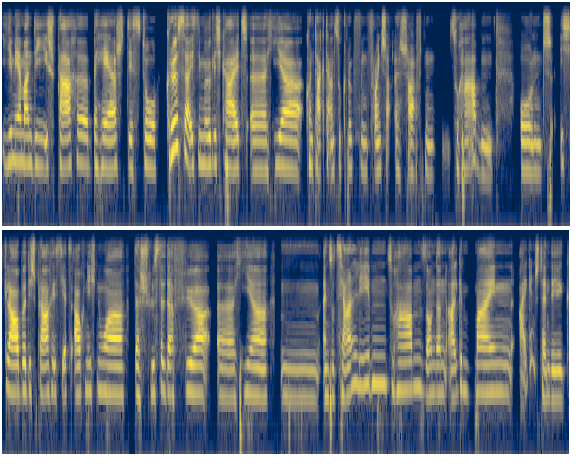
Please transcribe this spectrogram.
je mehr man die Sprache beherrscht, desto größer ist die Möglichkeit, äh, hier Kontakte anzuknüpfen, Freundschaften zu haben. Und ich glaube, die Sprache ist jetzt auch nicht nur der Schlüssel dafür, äh, hier mm, ein soziales Leben zu haben, sondern allgemein eigenständig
